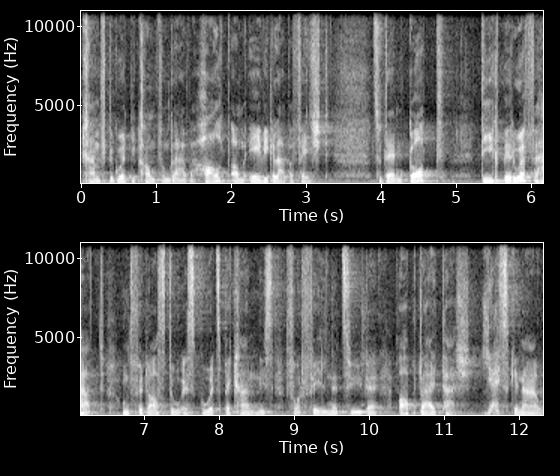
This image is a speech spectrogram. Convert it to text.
Kämpft den guten Kampf vom Glauben. Halt am ewigen Leben fest. Zu dem Gott dich berufen hat und für das du ein gutes Bekenntnis vor vielen Zeugen abgeleitet hast. Yes, genau.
